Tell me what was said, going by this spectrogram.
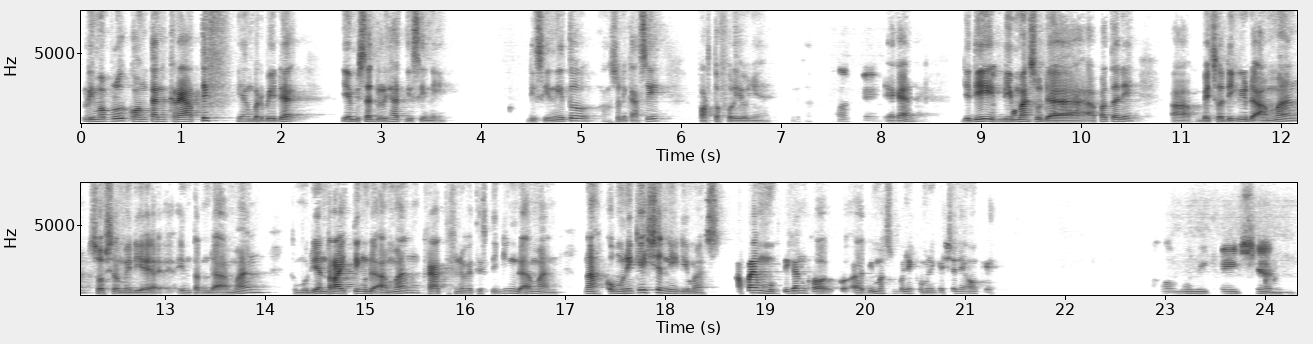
50 konten kreatif yang berbeda yang bisa dilihat di sini. Di sini tuh langsung dikasih portofolionya. Gitu. Oke. ya kan? Jadi Dimas sudah apa tadi uh, bachelor degree udah aman, social media intern udah aman, kemudian writing udah aman, creative innovative thinking udah aman. Nah, communication nih Dimas, apa yang membuktikan kalau uh, Dimas mempunyai communication yang oke? Okay? Communication,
